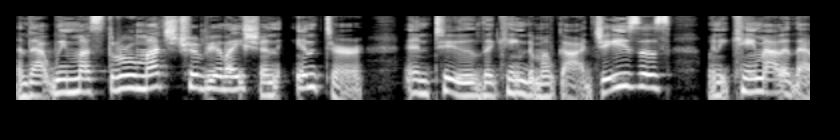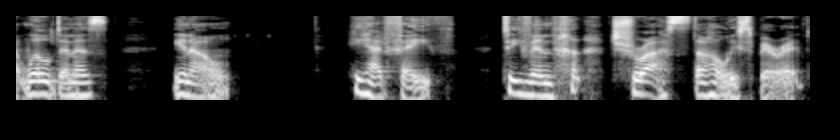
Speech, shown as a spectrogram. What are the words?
And that we must through much tribulation enter into the kingdom of God. Jesus, when he came out of that wilderness, you know, he had faith to even trust the Holy Spirit.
